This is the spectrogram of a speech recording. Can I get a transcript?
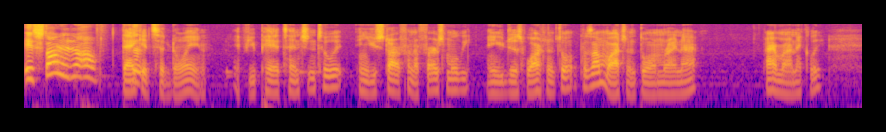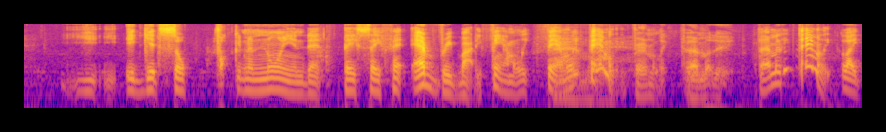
it started off that the- gets annoying if you pay attention to it and you start from the first movie and you just watching through it. Because I'm watching through them right now, ironically. Y y- it gets so fucking annoying that they say fa- everybody family, family, family, family, family, family, family. Like,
